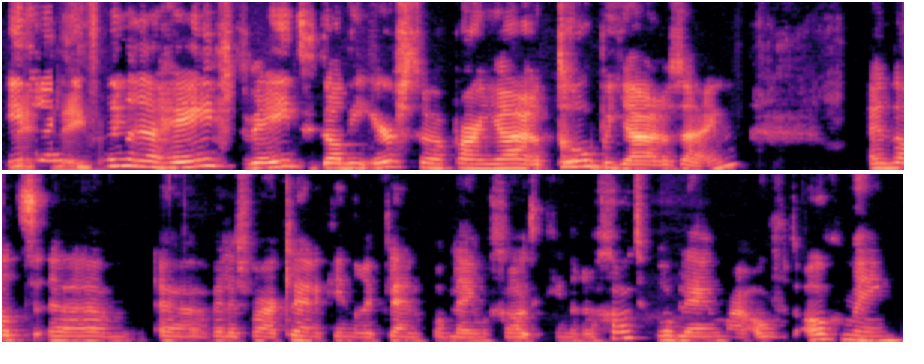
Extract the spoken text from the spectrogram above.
Iedereen leven. die kinderen heeft, weet dat die eerste paar jaren tropenjaren zijn. En dat uh, uh, weliswaar kleine kinderen kleine problemen, grote kinderen grote problemen. Maar over het algemeen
